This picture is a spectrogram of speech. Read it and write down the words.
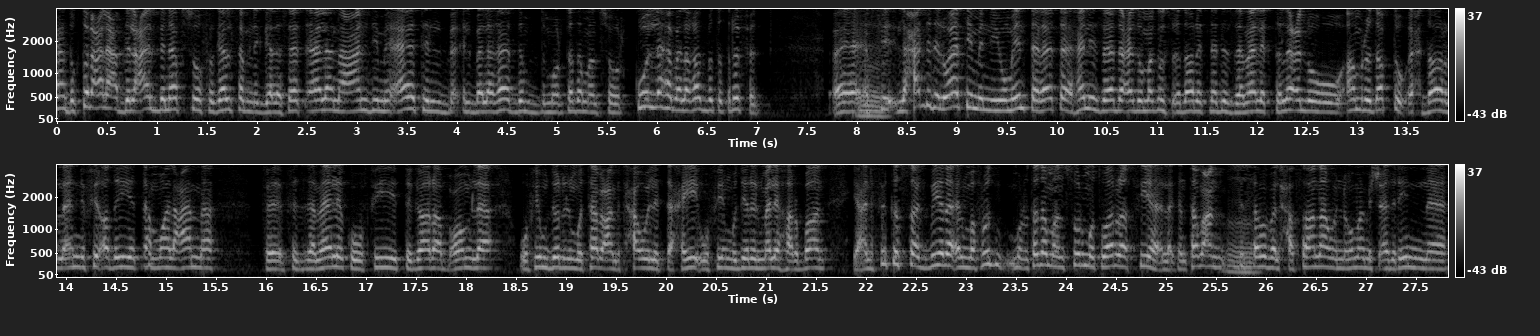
يعني الدكتور علي عبد العال بنفسه في جلسة من الجلسات قال أنا عندي مئات الب- البلاغات ضد مرتضى منصور كلها بلاغات بتترفض. آه، في لحد دلوقتي من يومين ثلاثة هاني زادة عضو مجلس إدارة نادي الزمالك طلع له أمر ضبط وإحضار لأن في قضية أموال عامة في في الزمالك وفي تجارة بعملة وفي مدير المتابعة متحول للتحقيق وفي المدير المالي هربان. يعني في قصة كبيرة المفروض مرتضى منصور متورط فيها لكن طبعا بسبب الحصانة وإن هم مش قادرين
